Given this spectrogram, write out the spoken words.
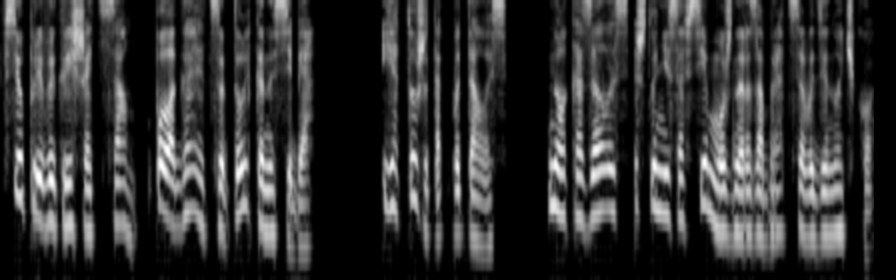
все привык решать сам, полагается только на себя. Я тоже так пыталась, но оказалось, что не совсем можно разобраться в одиночку.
